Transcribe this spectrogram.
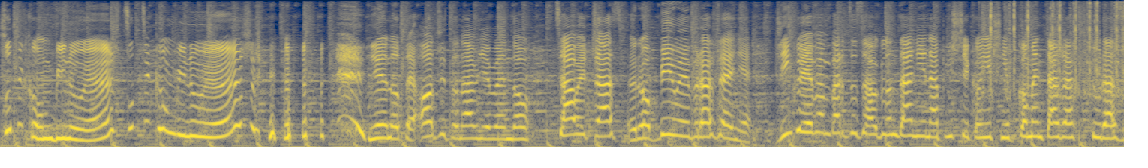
co ty kombinujesz? Co ty kombinujesz? Nie no, te oczy to na mnie będą cały czas robiły wrażenie. Dziękuję wam bardzo za oglądanie. Napiszcie koniecznie w komentarzach, która z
